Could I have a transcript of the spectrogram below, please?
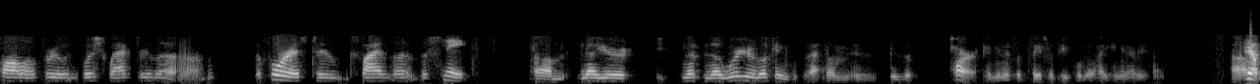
follow through and bushwhack through the um, the forest to find the the snake. Um, now you're now, now where you're looking at them is is a park. I mean, it's a place where people go hiking and everything. Um, Yep.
